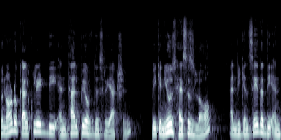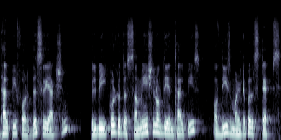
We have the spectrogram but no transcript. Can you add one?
So now to calculate the enthalpy of this reaction, we can use Hess's law and we can say that the enthalpy for this reaction will be equal to the summation of the enthalpies of these multiple steps.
